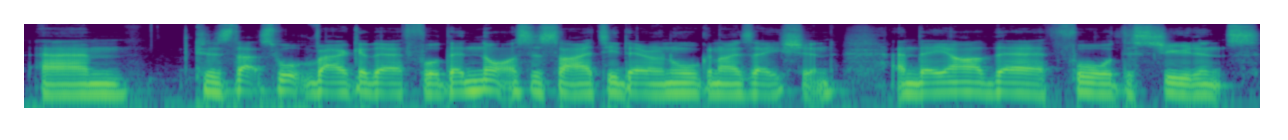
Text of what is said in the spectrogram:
because that's what RAG are there for. They're not a society; they're an organisation, and they are there for the students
